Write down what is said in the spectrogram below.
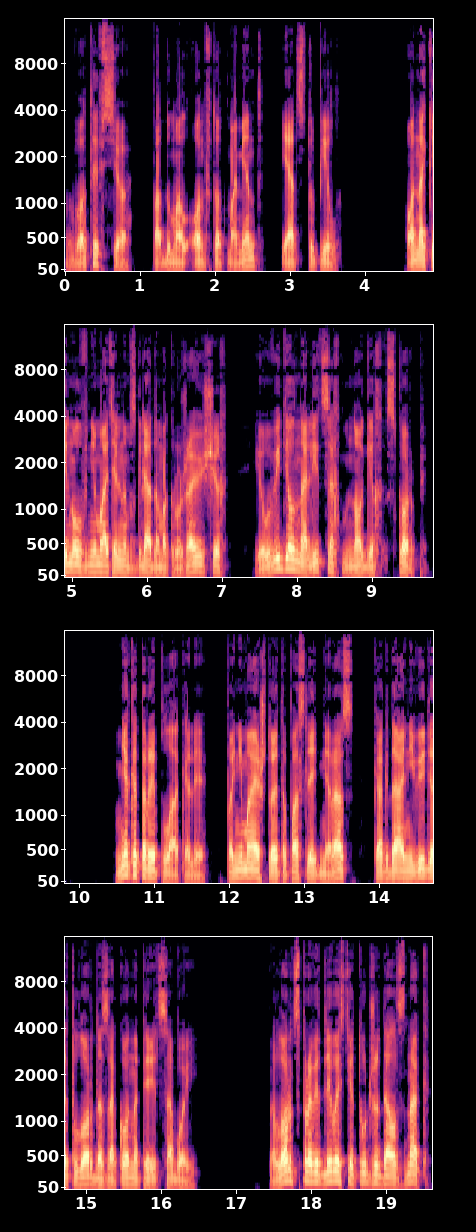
«Вот и все», — подумал он в тот момент и отступил. Он окинул внимательным взглядом окружающих и увидел на лицах многих скорбь. Некоторые плакали, понимая, что это последний раз, когда они видят лорда закона перед собой. Лорд справедливости тут же дал знак,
